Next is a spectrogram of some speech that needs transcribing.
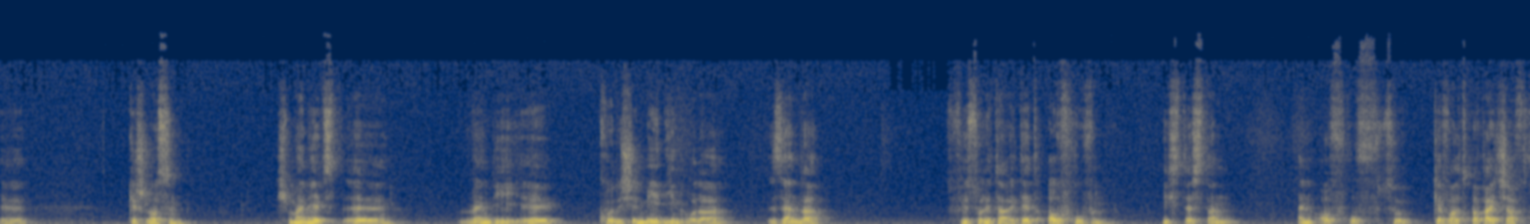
äh, geschlossen. Ich meine jetzt, äh, wenn die äh, kurdische Medien oder Sender für Solidarität aufrufen, ist das dann ein Aufruf zur Gewaltbereitschaft?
